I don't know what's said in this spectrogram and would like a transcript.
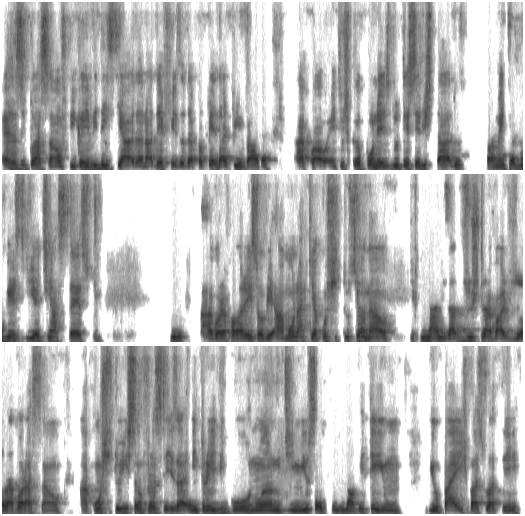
essa situação fica evidenciada na defesa da propriedade privada, a qual, entre os camponeses do terceiro estado, somente a burguesia tinha acesso. Agora falarei sobre a monarquia constitucional, que finalizados os trabalhos de elaboração, a Constituição Francesa entrou em vigor no ano de 1791 e o país passou a ter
